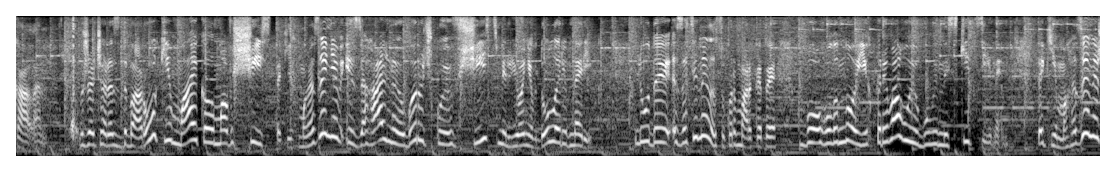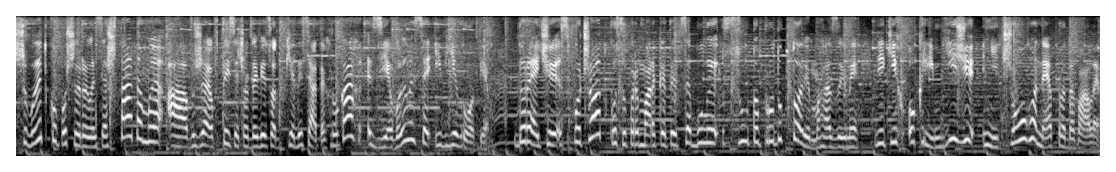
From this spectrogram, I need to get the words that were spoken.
Кален. Вже через два роки Майкл мав шість таких магазинів із загальною виручкою в 6 мільйонів доларів на рік. Люди зацінили супермаркети, бо головною їх перевагою були низькі ціни. Такі магазини швидко поширилися штатами, а вже в 1950-х роках з'явилися і в Європі. До речі, спочатку супермаркети це були суто продуктові магазини, в яких, окрім їжі, нічого не продавали.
